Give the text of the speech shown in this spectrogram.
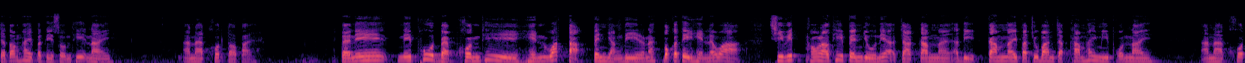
จะต้องให้ปฏิสนธิในอนาคตต่อไป แต่นี้นี่พูดแบบคนที่เห็นวัตตะเป็นอย่างดีแล้วนะ ปกติเห็นแล้วว่าชีวิตของเราที่เป็นอยู่เนี่ยจากกรรมในอดีต กรรมในปัจจุบันจะทำให้มีผลในอนาคต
